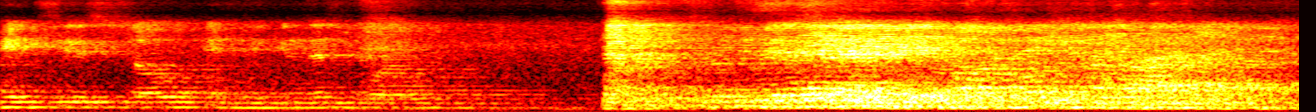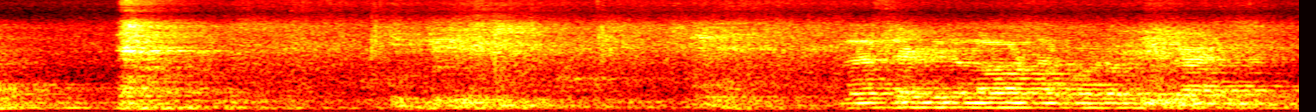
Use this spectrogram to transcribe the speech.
hates his soul and in this world. Blessed be the Lord, the God of Israel.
